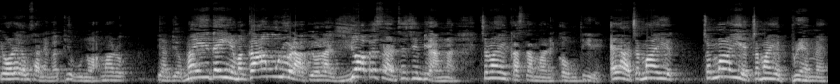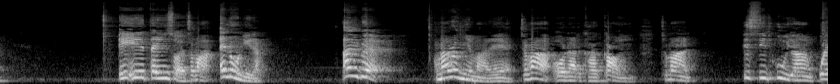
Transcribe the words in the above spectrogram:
ပြောတဲ့ဥစ္စာနဲ့မဖြစ်ဘူးနော်အမတို့ပြန်ပြောမရေးသိရင်မကားမှုလို့လားပြောလိုက်ရော့ပတ်စံချက်ချင်းပြန်လာကျွန်မရဲ့ customer တွေအကုန်သိတယ်အဲ့ဒါကျွန်မရဲ့ကျွန်မရဲ့ကျွန်မရဲ့ brand man အေးအေးသိန်းဆိုတာကျွန်မအဲ့လိုနေတာအဲ့ဒီအတွက်အမတို့မြင်ပါတယ်ကျွန်မ order တစ်ခါကောက်ရင်ကျွန်မပစ္စည်းတစ်ခုရောင်းပွဲ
